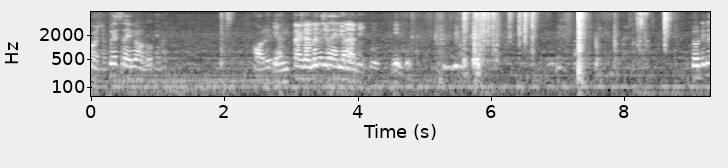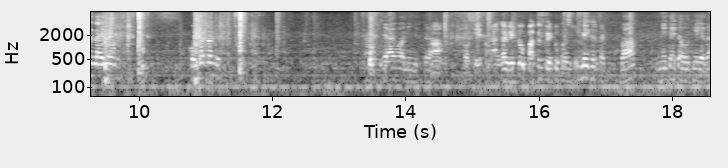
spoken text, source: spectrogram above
ఒక్క నిమిషం ప్లేస్ లైన్లో ఉండు ఓకేనా ఎంతగానో నీకు. నీకు. ట్వంటీ ప్లేస్ లైన్లో ఉండు. కొట్టకండి. ఓకే అక్కడ పెట్టు పక్కకు పెట్టు ఫస్ట్ నీకు బా నీకైతే ఓకే కదా?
